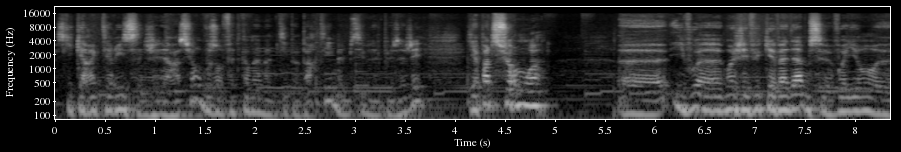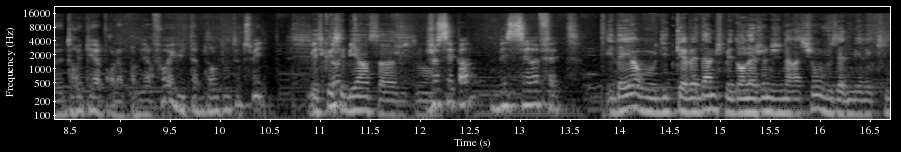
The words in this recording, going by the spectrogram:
Ce qui caractérise cette génération, vous en faites quand même un petit peu partie, même si vous êtes plus âgé, il n'y a pas de surmoi. Euh, il voit, moi j'ai vu Kev Adams voyant euh, Drucker pour la première fois, il lui tape dans le dos tout de suite. Mais est-ce que c'est bien ça, justement? Je sais pas, mais c'est un fait. Et d'ailleurs, vous vous dites Kev Adams, mais dans la jeune génération, vous admirez qui?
